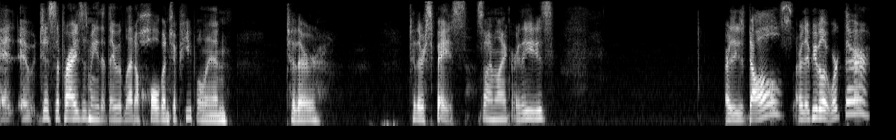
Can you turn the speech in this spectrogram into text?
it it just surprises me that they would let a whole bunch of people in to their to their space. So I'm like, are these are these dolls? Are they people that work there?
